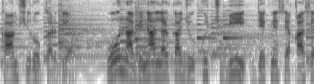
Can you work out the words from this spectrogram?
کام شروع کر دیا۔ وہ نابینا لڑکا جو کچھ بھی دیکھنے سے قاصر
